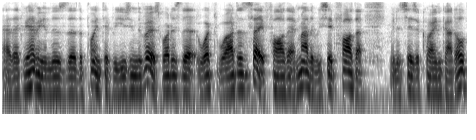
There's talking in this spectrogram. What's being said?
uh, that we're having, and there's the, the point that we're using the verse. What is the what? Why does it say father and mother? We said father when it says a kohen gadol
